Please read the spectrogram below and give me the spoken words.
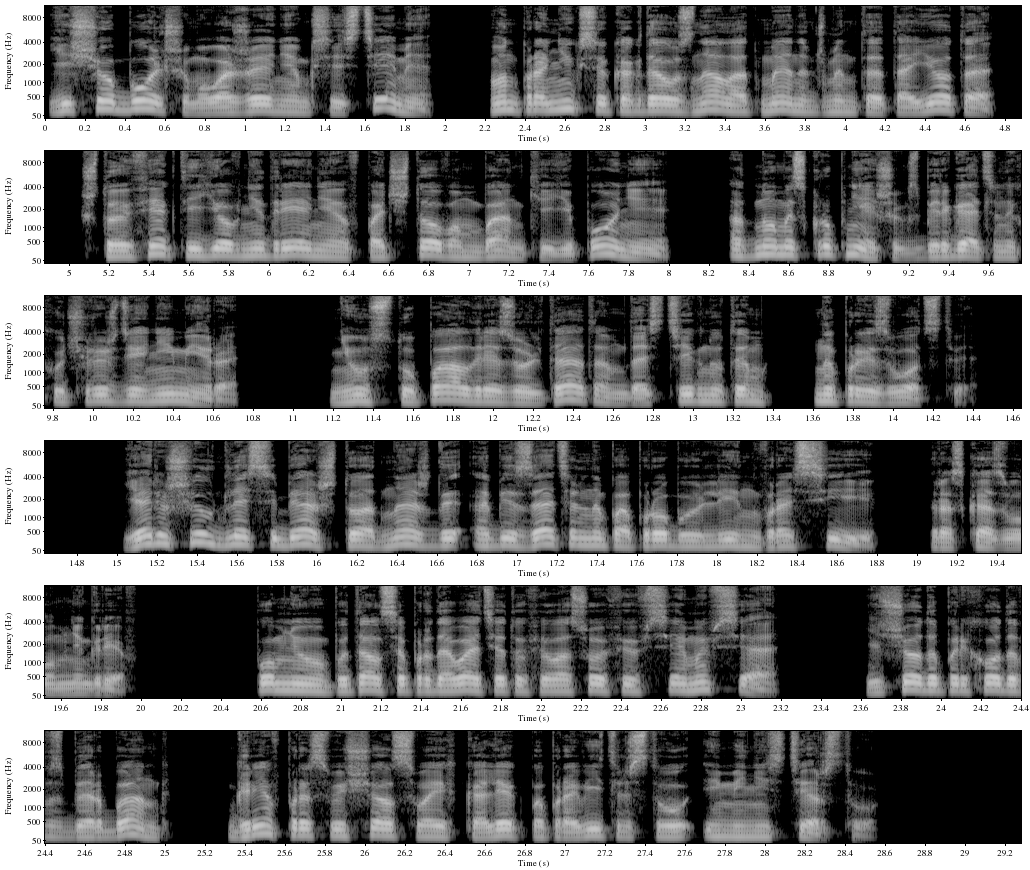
Еще большим уважением к системе он проникся, когда узнал от менеджмента Toyota, что эффект ее внедрения в почтовом банке Японии, одном из крупнейших сберегательных учреждений мира, не уступал результатам, достигнутым на производстве. «Я решил для себя, что однажды обязательно попробую лин в России», рассказывал мне Греф. Помню, пытался продавать эту философию всем и вся. Еще до прихода в Сбербанк Греф просвещал своих коллег по правительству и министерству.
